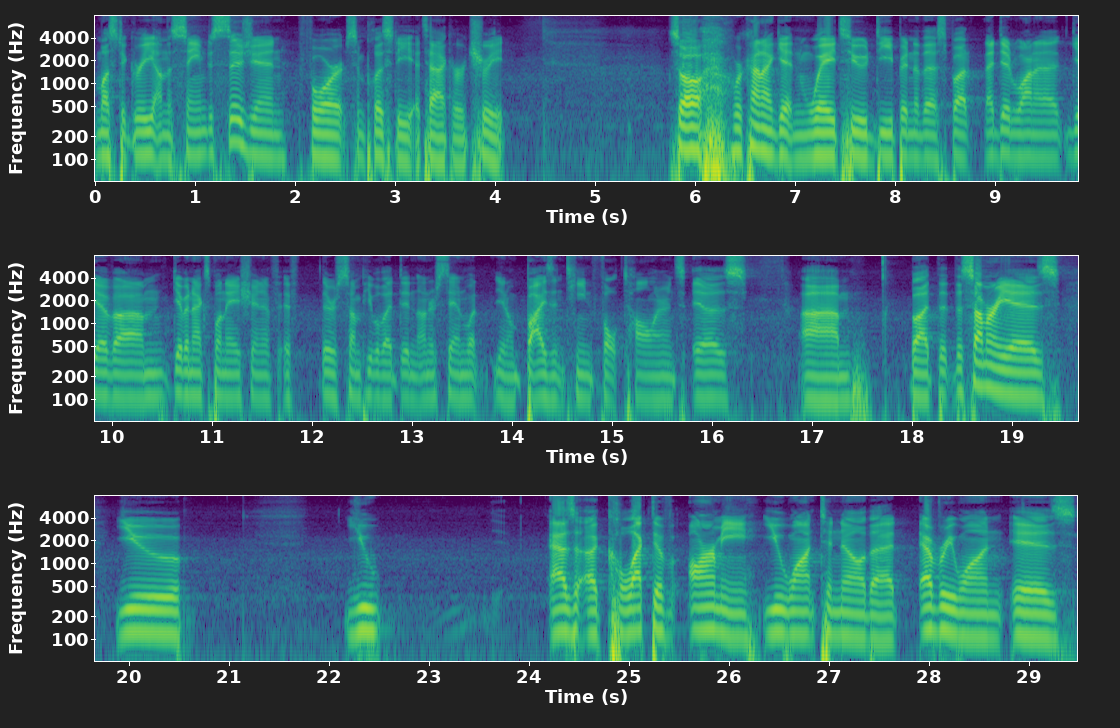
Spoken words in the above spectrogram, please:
must agree on the same decision for simplicity, attack, or retreat. So we're kind of getting way too deep into this, but I did want to give um, give an explanation if, if there's some people that didn't understand what you know Byzantine fault tolerance is. Um, but the, the summary is you you as a collective army, you want to know that everyone is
